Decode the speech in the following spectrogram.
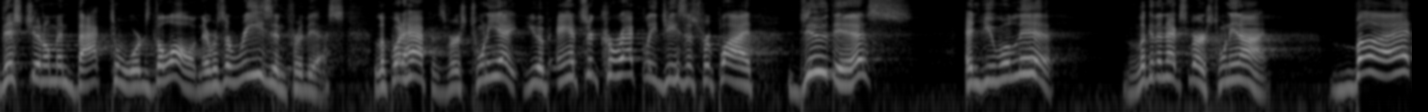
this gentleman back towards the law. And there was a reason for this. Look what happens. Verse 28 You have answered correctly, Jesus replied. Do this, and you will live. Look at the next verse, 29. But,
